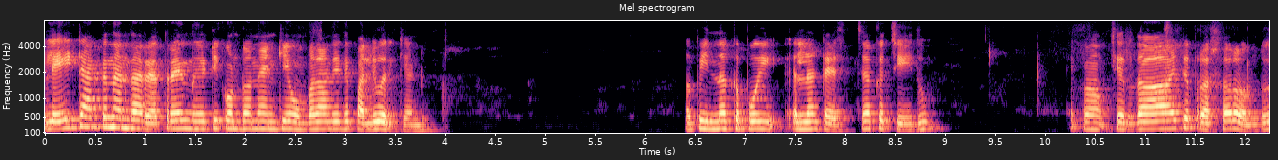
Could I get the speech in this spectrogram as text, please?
ലേറ്റ് ആക്കുന്ന എന്താ പറയാ അത്രയും നീട്ടിക്കൊണ്ടുവന്ന എനിക്ക് ഒമ്പതാം തീയതി പല്ല് പറിക്കാണ്ട്. അപ്പൊ ഇന്നൊക്കെ പോയി എല്ലാം ടെസ്റ്റൊക്കെ ചെയ്തു. ഇപ്പം ചെറുതായിട്ട് പ്രഷറുണ്ട്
